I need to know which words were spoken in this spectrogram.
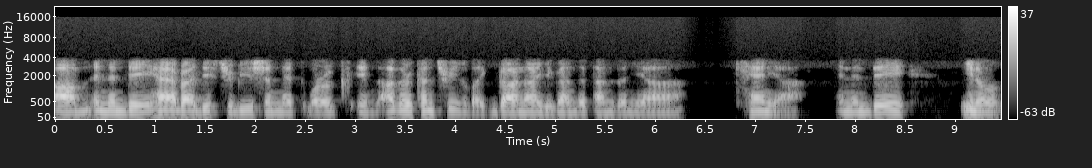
um, and then they have a distribution network in other countries like Ghana, Uganda, Tanzania, Kenya. And then they, you know,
